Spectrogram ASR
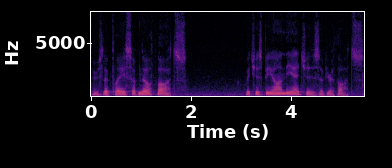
There's the place of no thoughts, which is beyond the edges of your thoughts.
